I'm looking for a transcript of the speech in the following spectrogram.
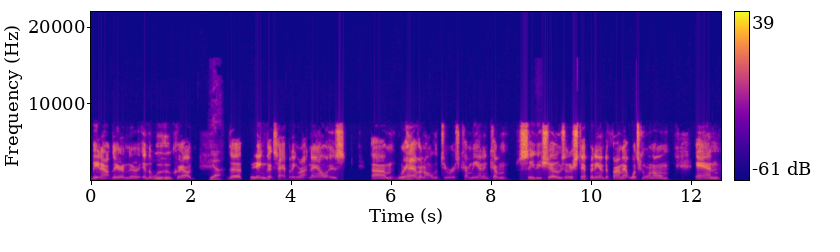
being out there in the in the woohoo crowd. Yeah. The thing that's happening right now is um, we're having all the tourists come in and come see these shows, and they're stepping in to find out what's going on. And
